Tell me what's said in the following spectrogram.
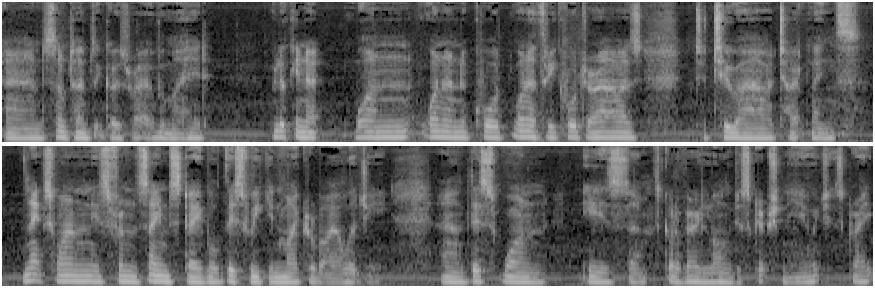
and sometimes it goes right over my head. We're looking at one, one and a quarter, one and three quarter hours to two hour type lengths Next one is from the same stable, This Week in Microbiology. And this one is, um, it's got a very long description here, which is great.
